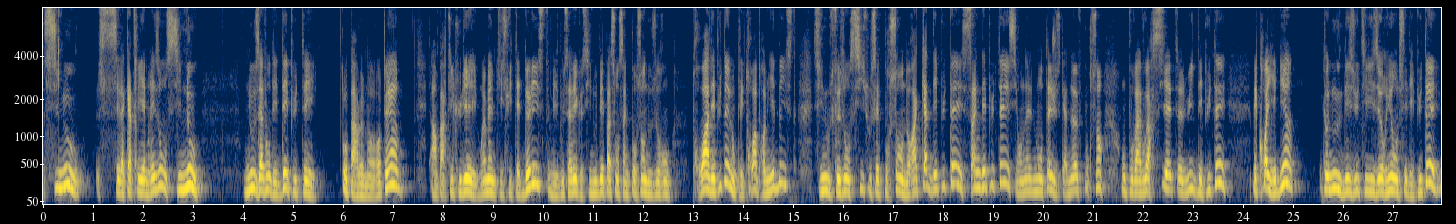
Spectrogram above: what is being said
si nous, c'est la quatrième raison, si nous, nous avons des députés au Parlement européen, en particulier moi-même qui suis tête de liste, mais vous savez que si nous dépassons 5%, nous aurons trois députés, donc les trois premiers de liste. Si nous faisons 6 ou 7%, on aura quatre députés, cinq députés. Si on montait jusqu'à 9%, on pourrait avoir 7, 8 députés. Mais croyez bien que nous les utiliserions, ces députés,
